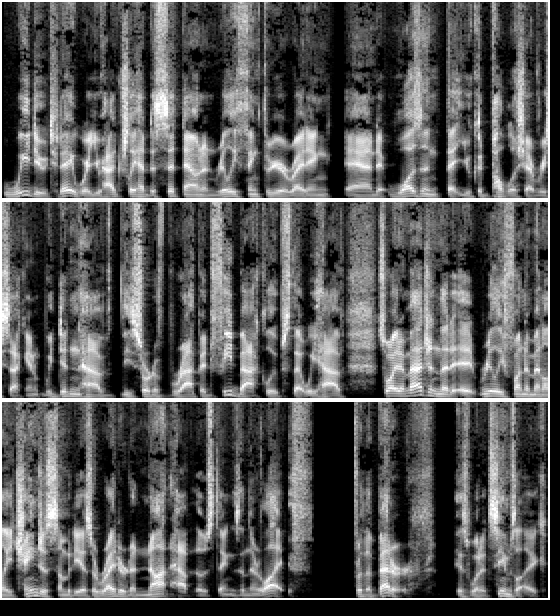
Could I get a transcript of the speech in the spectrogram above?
we do today, where you actually had to sit down and really think through your writing. And it wasn't that you could publish every second. We didn't have these sort of rapid feedback loops that we have. So I'd imagine that it really fundamentally changes somebody as a writer to not have those things in their life for the better, is what it seems like.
